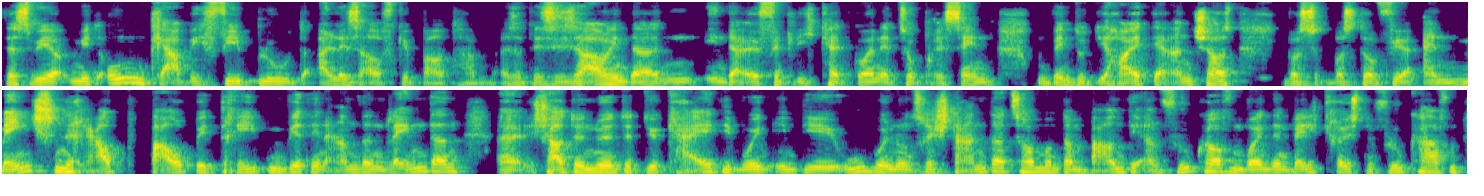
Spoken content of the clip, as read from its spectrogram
dass wir mit unglaublich viel Blut alles aufgebaut haben. Also das ist auch in der, in der Öffentlichkeit gar nicht so präsent. Und wenn du dir heute anschaust, was, was da für ein Menschenraubbau betrieben wird in anderen Ländern, äh, schau dir nur in der Türkei, die wollen in die EU, wollen unsere Standards haben und dann bauen die einen Flughafen, wollen den weltgrößten Flughafen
